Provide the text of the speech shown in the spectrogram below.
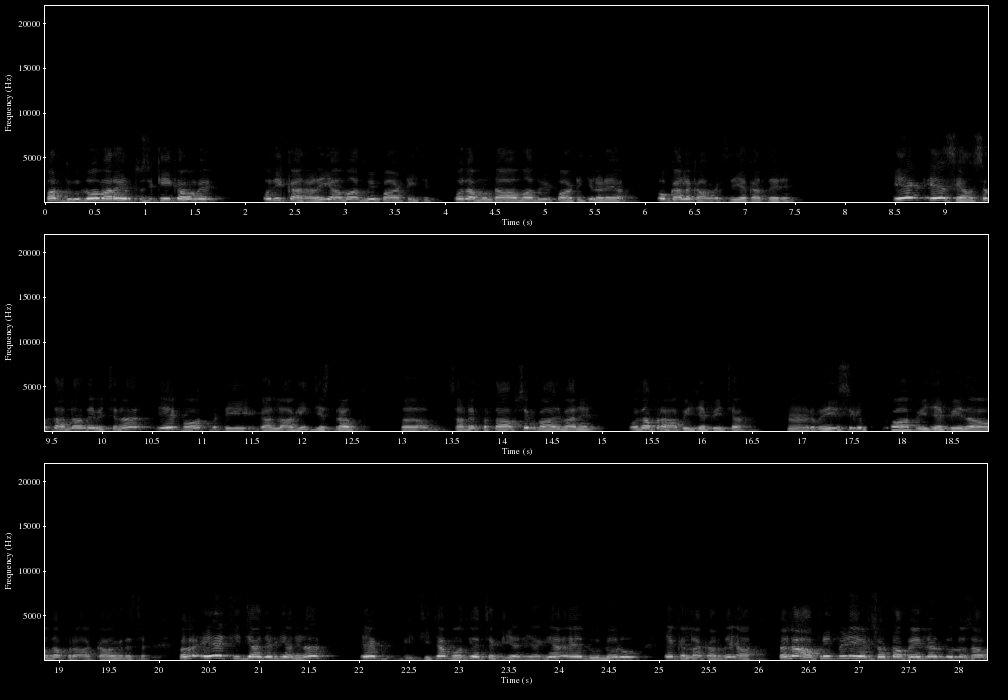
ਪਰ ਦੂਲੋ ਬਾਰੇ ਤੁਸੀਂ ਕੀ ਕਹੋਗੇ? ਉਹਦੀ ਘਰ ਵਾਲੀ ਆਮ ਆਦਮੀ ਪਾਰਟੀ ਚ ਉਹਦਾ ਮੁੰਡਾ ਆਮ ਆਦਮੀ ਪਾਰਟੀ ਚ ਲੜਿਆ ਉਹ ਗੱਲ ਕਾਂਗਰਸ ਦੀਆਂ ਕਰਦੇ ਨੇ। ਇਹ ਇਹ ਸਿਆਸਤਦਾਨਾਂ ਦੇ ਵਿੱਚ ਨਾ ਇਹ ਬਹੁਤ ਵੱਡੀ ਗੱਲ ਆ ਗਈ ਜਿਸ ਤਰ੍ਹਾਂ ਸਾਡੇ ਪ੍ਰਤਾਪ ਸਿੰਘ ਬਾਜਵਾ ਨੇ ਉਹਦਾ ਭਰਾ ਬੀਜੇਪੀ ਚ ਹੂੰ। ਰਵਨੀਤ ਸਿੰਘ ਬਿੱਟੂਆ ਬੀਜੇਪੀ ਦਾ ਉਹਦਾ ਭਰਾ ਕਾਂਗਰਸ 'ਚ। ਮਤਲਬ ਇਹ ਚੀਜ਼ਾਂ ਜਿਹੜੀਆਂ ਨੇ ਨਾ ਇਹ ਚੀਜ਼ਾਂ ਬਹੁਤੀਆਂ ਚੰਗੀਆਂ ਨਹੀਂ ਹੈਗੀਆਂ ਇਹ ਦੂਲੋ ਨੂੰ ਇਹ ਗੱਲਾਂ ਕਰਦੇ ਆ। ਪਹਿਲਾਂ ਆਪਣੀ ਪੀੜ੍ਹੀ ਹੇਠ ਛੋਟਾ ਫੇਰ ਲੈਣ ਦੂਲੋ ਸਾਹਿਬ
